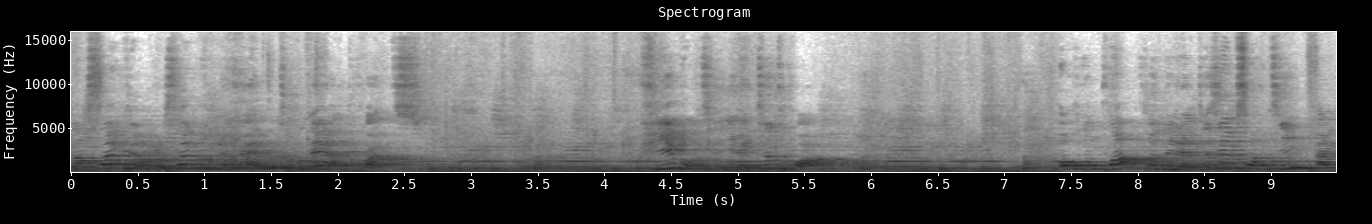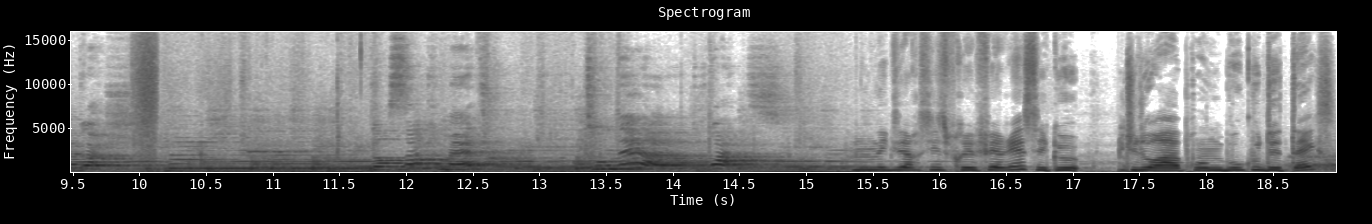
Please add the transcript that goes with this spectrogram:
Dans 5 km, tournez à droite. Puis continuez tout droit. Au rond-point, prenez la deuxième sortie à gauche. Dans 5 mètres, tournez à droite. Mon exercice préféré, c'est que tu dois apprendre beaucoup de textes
